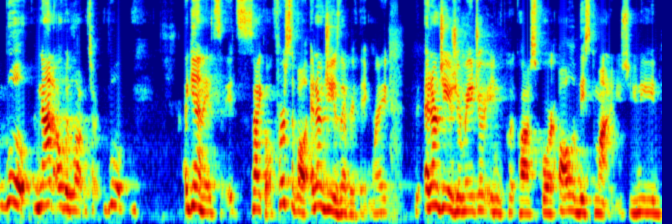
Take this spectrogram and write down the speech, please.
well, not over the long term. Well, again, it's it's cycle. First of all, energy is everything, right? Energy is your major input cost for all of these commodities. You need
